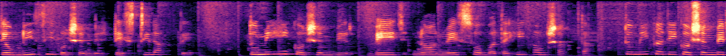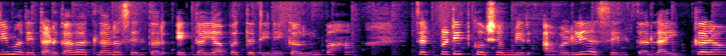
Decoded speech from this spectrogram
तेवढीच ही कोशिंबीर टेस्टी लागते. तुम्ही ही कोशिंबीर व्हेज नॉनव्हेजसोबतही खाऊ शकता. तुम्ही कधी कोशिंबिरीमध्ये तडका घातला नसेल तर एकदा या पद्धतीने करून पहा. चटपटीत कोशिंबीर आवडली असेल तर लाईक करा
